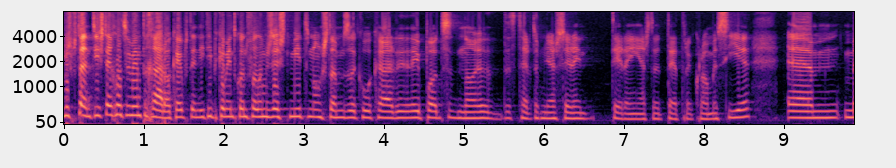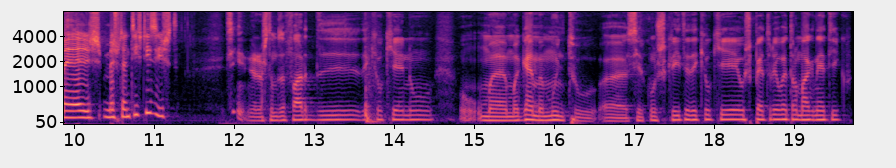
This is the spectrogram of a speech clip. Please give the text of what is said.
Mas, portanto, isto é relativamente raro, ok? Portanto, e tipicamente quando falamos deste mito não estamos a colocar a hipótese de, nós, de certas mulheres serem, terem esta tetracromacia, ahm, mas, mas, portanto, isto existe. Sim, nós estamos a falar de, daquilo que é no, uma, uma gama muito uh, circunscrita daquilo que é o espectro eletromagnético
